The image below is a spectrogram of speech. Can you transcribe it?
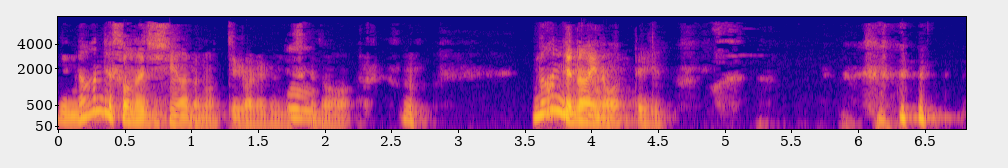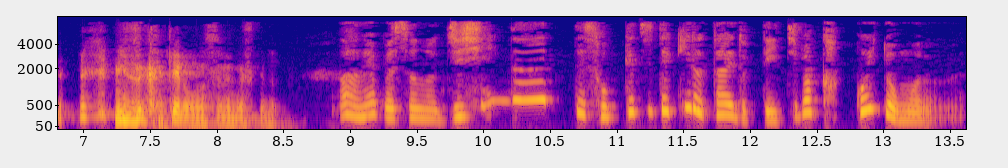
で、なんでそんな自信あるのって言われるんですけど、なんでないのっていう。水かけ論をするんですけど。あやっぱりその自信があって即決できる態度って一番かっこいいと思うよね。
